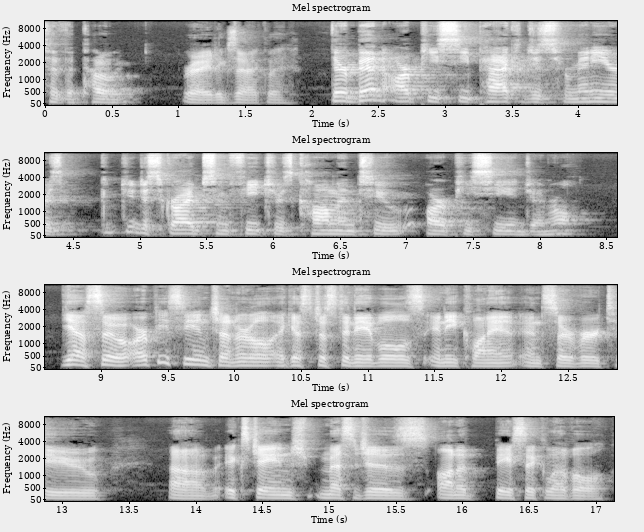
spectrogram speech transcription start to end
to the code. Right, exactly. There have been RPC packages for many years. Could you describe some features common to RPC in general? Yeah, so RPC in general, I guess, just enables any client and server to um, exchange messages on a basic level.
